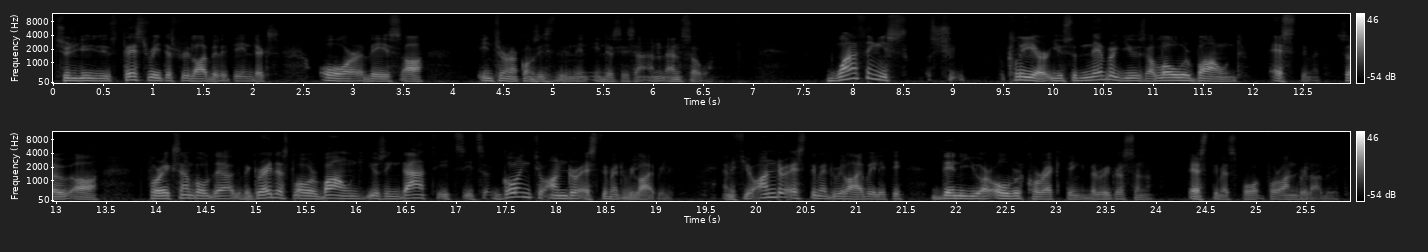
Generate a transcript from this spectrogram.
Should you use test retest reliability index or these uh, internal consistency indices and, and so on. One thing is clear, you should never use a lower bound estimate. So uh, for example, the, the greatest lower bound using that, it's, it's going to underestimate reliability. And if you underestimate reliability, then you are overcorrecting the regression estimates for, for unreliability.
